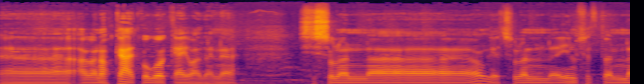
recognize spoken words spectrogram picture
äh, aga noh, käed kogu aeg käivad, on ju. siis sul on, äh, ongi, et sul on ilmselt on,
